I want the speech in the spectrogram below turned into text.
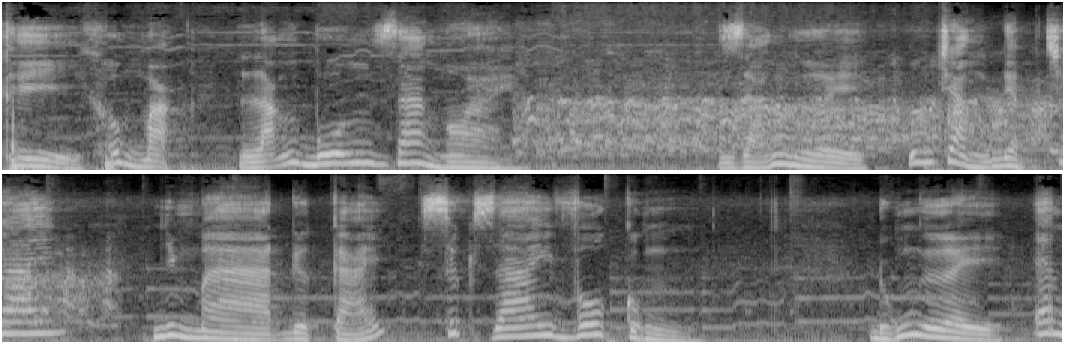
thì không mặc, lắng buông ra ngoài. dáng người cũng chẳng đẹp trai, nhưng mà được cái sức dai vô cùng. Đúng người em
